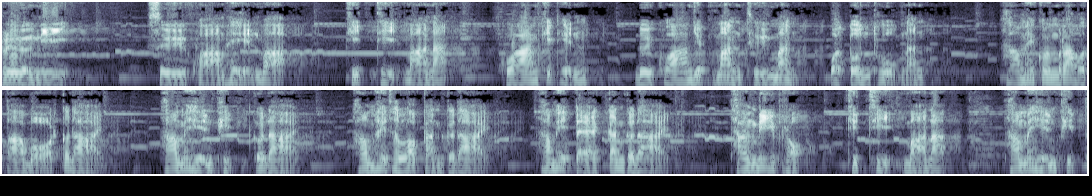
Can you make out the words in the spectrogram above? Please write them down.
เรื่องนี้ สื่อความให้เห็นว่า ทิฏฐิมานะ ความคิดเห็นโดยความยึดมั่นถือมั่น ว่าตนถูกนั้นทำให้คนเราตาบอดก็ได้ทำให้เห็นผิดก็ได้ทำให้ทะเลาะกันก็ได้ทำให้แตกกันก็ได้ ทั้งนี้เพราะทิฏฐิมานะทำให้เห็นผิดไป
